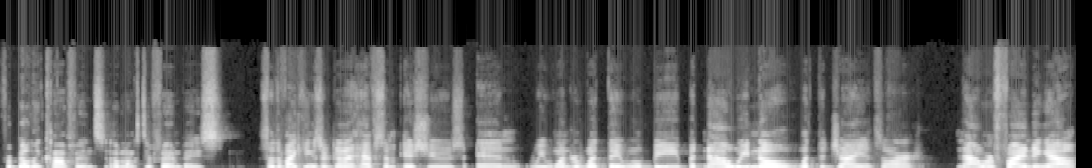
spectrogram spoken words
for building confidence amongst their fan base. So the Vikings are going to have some issues, and we wonder what they will be. But now we know what the Giants are. Now we're finding out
